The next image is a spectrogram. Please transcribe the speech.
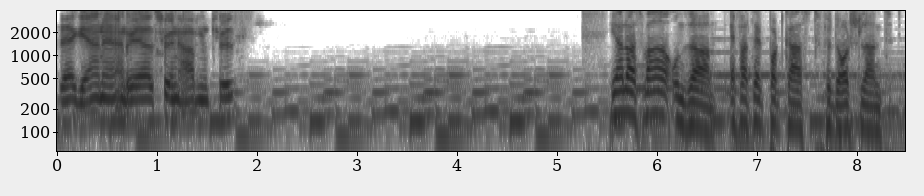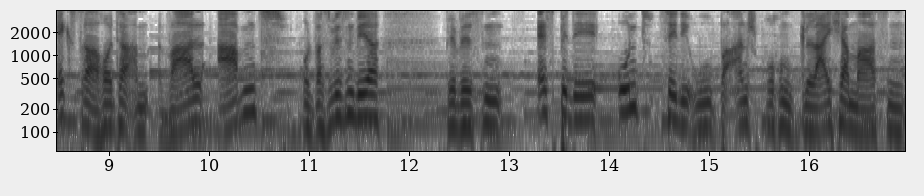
Sehr gerne, Andreas, schönen Abend, tschüss. Ja, das war unser FAZ-Podcast für Deutschland extra heute am Wahlabend. Und was wissen wir? Wir wissen, SPD und CDU beanspruchen gleichermaßen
